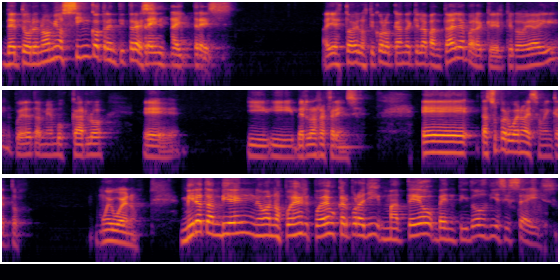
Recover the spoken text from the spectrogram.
Deuteronomio 5.33. 33. Ahí estoy, lo estoy colocando aquí en la pantalla para que el que lo vea ahí pueda también buscarlo eh, y, ver la referencia. Eh, está súper bueno eso, me encantó. Muy bueno. Mira también, nos puedes, buscar por allí Mateo 22, 16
